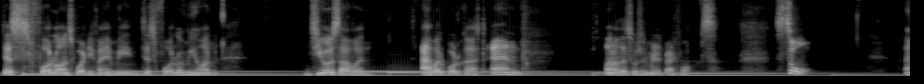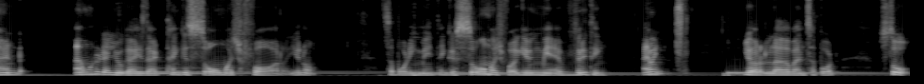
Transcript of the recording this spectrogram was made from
just follow on spotify me just follow me on Jio Saavn apple podcast and on other social media platforms. So and i want to tell you guys that thank you so much for you know supporting me. Thank you so much for giving me everything. I mean your love and support. So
